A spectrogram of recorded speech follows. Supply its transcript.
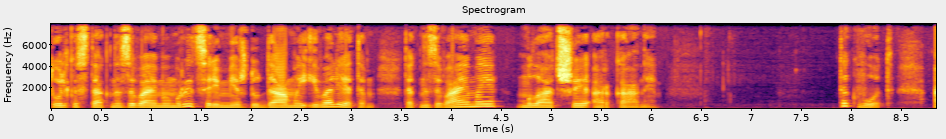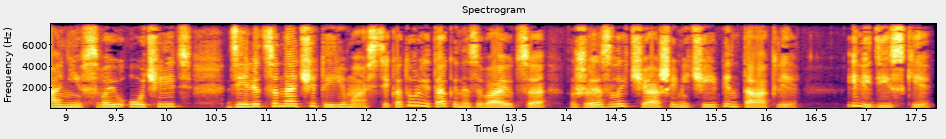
только с так называемым рыцарем между дамой и валетом, так называемые «младшие арканы». Так вот, они, в свою очередь, делятся на четыре масти, которые так и называются жезлы, чаши, мечи и пентакли, или диски,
